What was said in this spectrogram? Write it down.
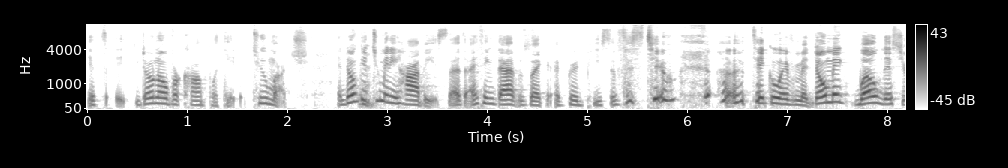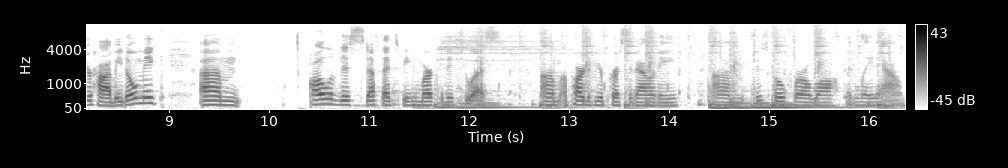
it's it, you don't overcomplicate it too much, and don't get too many hobbies. That I think that was like a good piece of this too. Take away from it. Don't make wellness your hobby. Don't make um, all of this stuff that's being marketed to us um, a part of your personality. Um, just go for a walk and lay down.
